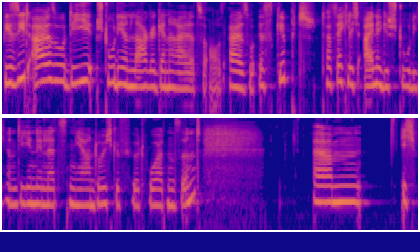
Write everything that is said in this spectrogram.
Wie sieht also die Studienlage generell dazu aus? Also es gibt tatsächlich einige Studien, die in den letzten Jahren durchgeführt worden sind. Ähm, ich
